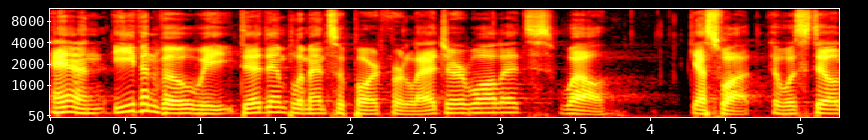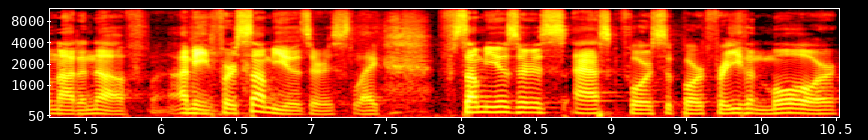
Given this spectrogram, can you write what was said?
And even though we did implement support for Ledger wallets, well, guess what? It was still not enough. I mean, for some users, like some users asked for support for even more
